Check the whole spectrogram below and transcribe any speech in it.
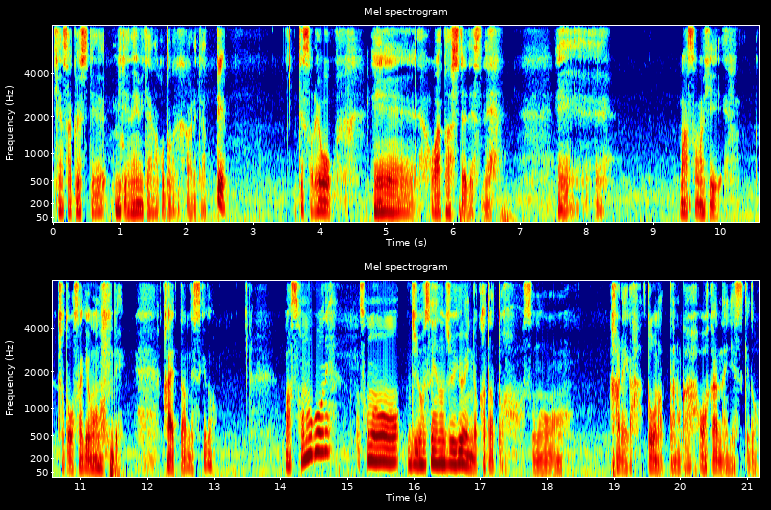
ー、検索してみてね、みたいなことが書かれてあって、で、それを、えー、渡してですね、えー、まあその日、ちょっとお酒を飲んで帰ったんですけど、まあその後ね、その女性の従業員の方と、その彼がどうなったのかわかんないですけど、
